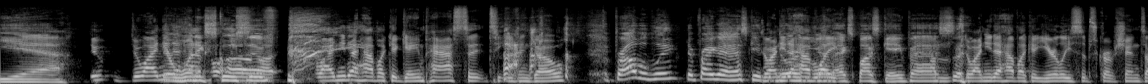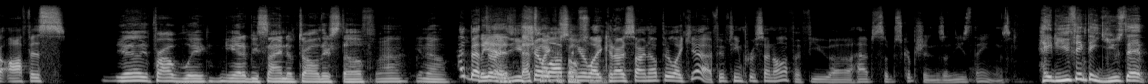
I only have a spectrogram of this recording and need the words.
Yeah, Do do I need They're one have, exclusive. uh, do I need to have like a game pass to, to even go? probably. They're probably gonna ask you. Do I need to have, like, Xbox Game Um, Pass? do I need to have like a yearly subscription to Office? Yeah, probably. You got to be signed up to all their stuff. Uh, you know, I bet But there yeah, is. You that's show up and you're like, "Can I sign up?" They're like, "Yeah, fifteen percent off if you uh, have subscriptions and these things." Hey, do you think they use that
